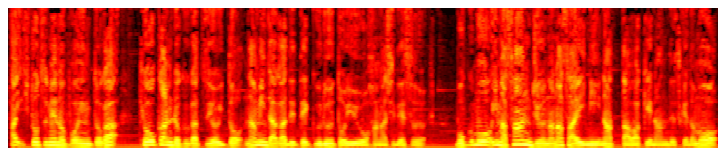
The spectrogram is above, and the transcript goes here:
はい、1つ目のポイントが、共感力が強いと涙が出てくるというお話です。僕も今37歳になったわけなんですけども、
